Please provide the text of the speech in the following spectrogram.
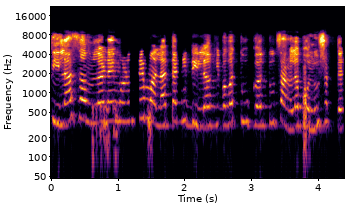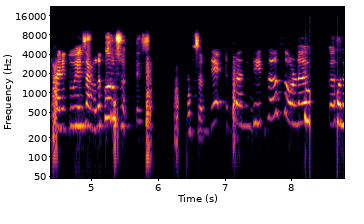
तिला जमलं नाही म्हणून ते मला त्यांनी दिलं की बाबा तू कर तू चांगलं बोलू शकतेस आणि तू हे चांगलं करू शकतेस. असं. म्हणजे संधीचं सोनं कसं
